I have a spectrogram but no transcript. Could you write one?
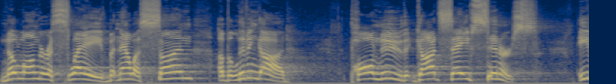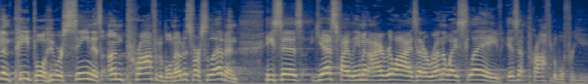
no longer a slave, but now a son of the living God. Paul knew that God saves sinners even people who were seen as unprofitable. Notice verse 11. He says, Yes, Philemon, I realize that a runaway slave isn't profitable for you,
